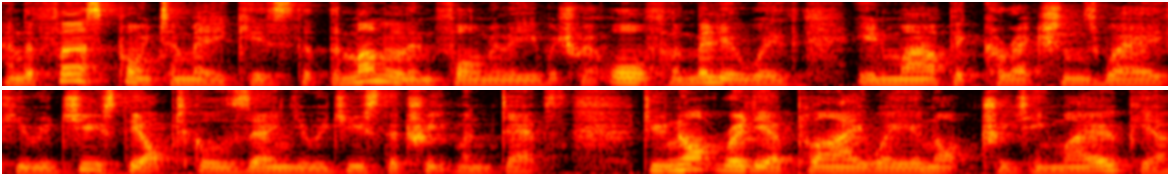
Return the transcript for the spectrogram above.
And the first point to make is that the Munnerlyn formulae, which we're all familiar with in myopic corrections, where if you reduce the optical zone, you reduce the treatment depth, do not really apply where you're not treating myopia.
